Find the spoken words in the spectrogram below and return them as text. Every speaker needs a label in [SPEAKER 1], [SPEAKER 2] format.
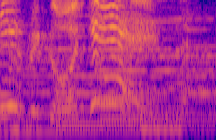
[SPEAKER 1] Here we go again.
